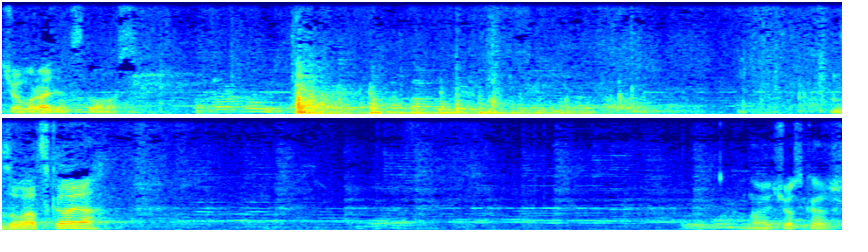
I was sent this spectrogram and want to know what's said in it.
В чем разница-то у нас? Заводская. Ну и что скажешь?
